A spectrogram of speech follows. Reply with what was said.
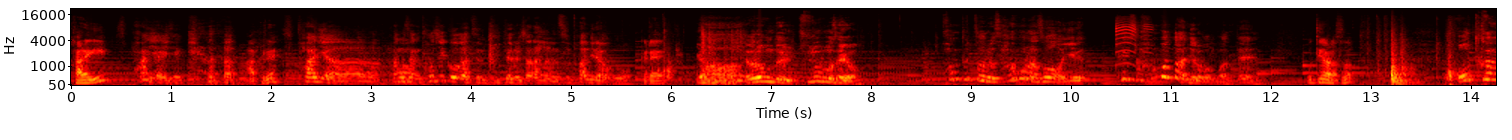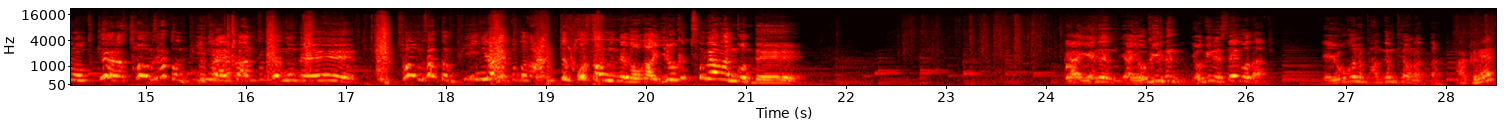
가래기? 스판이야 이 새끼야. 아 그래? 스판이야. 항상 터질 것 같은 디테일을 자랑하는 스판이라고. 그래 야 여러분들 주로 보세요. 컴퓨터를 사고 나서 얘 케이스 한 번도 안 열어본 것 같아. 어떻게 알았어? 어떡하면 어떻게 알아? 처음 샀던 비닐 알도 안 뜯겼는데 처음 샀던 비닐 알도 너가 안 뜯고 썼는데 너가 이렇게 투명한 건데 야 얘는 야 여기는 여기는 새 거다 야 요거는 방금 태어났다 아 그래?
